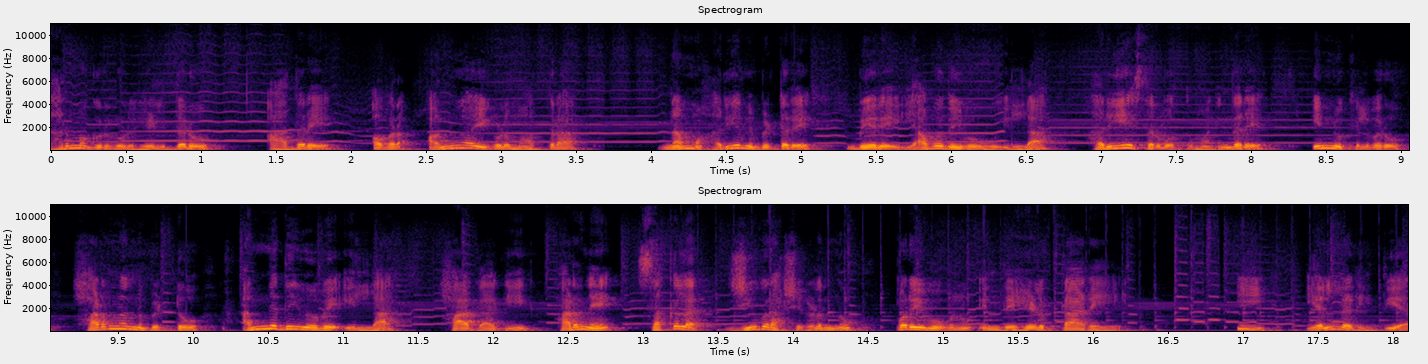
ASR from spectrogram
ಧರ್ಮಗುರುಗಳು ಹೇಳಿದ್ದರು. ಆದರೆ ಅವರ ಅನುಯಾಯಿಗಳು ಮಾತ್ರ ನಮ್ಮ ಹರಿಯನ್ನು ಬಿಟ್ಟರೆ ಬೇರೆ ಯಾವ ದೈವವೂ ಇಲ್ಲ. ಹರಿಯೇ ಸರ್ವೋತ್ತಮ ಎಂದರೆ ಇನ್ನು ಕೆಲವರು ಹರನನ್ನು ಬಿಟ್ಟು ಅನ್ಯ ದೈವವೇ ಇಲ್ಲ. ಹಾಗಾಗಿ ಹರನೇ ಸಕಲ ಜೀವರಾಶಿಗಳನ್ನು ಪೊರೆಯುವವನು ಎಂದೇ ಹೇಳುತ್ತಾರೆ. ಈ ಎಲ್ಲ ರೀತಿಯ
